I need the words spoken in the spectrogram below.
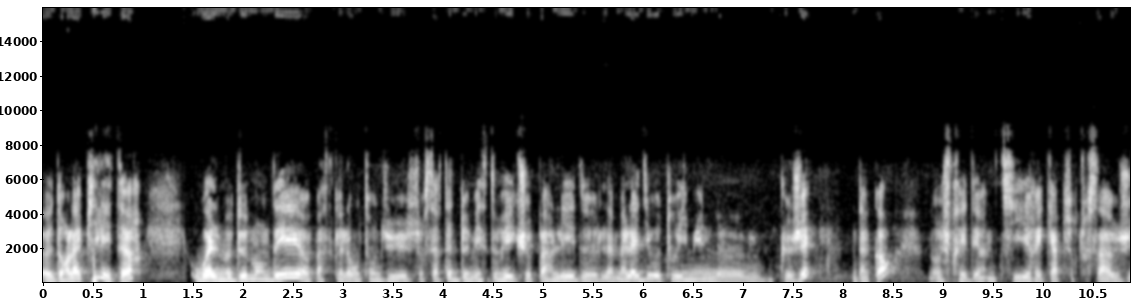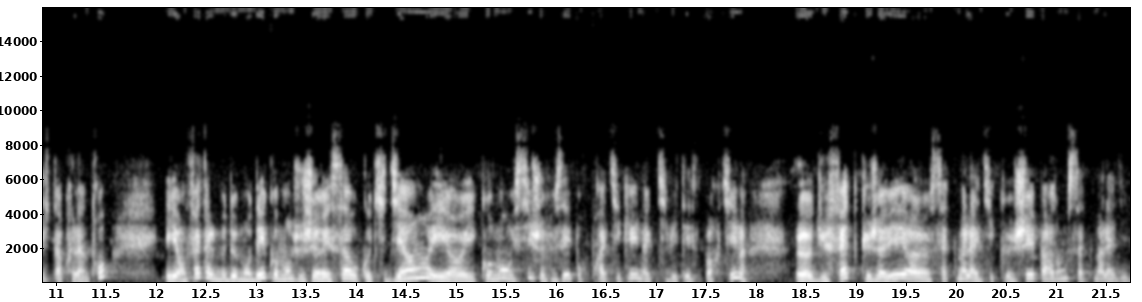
euh, dans l'Happy Letter où elle me demandait, parce qu'elle a entendu sur certaines de mes stories que je parlais de la maladie auto-immune que j'ai, D'accord Je ferai un petit récap sur tout ça juste après l'intro. Et en fait, elle me demandait comment je gérais ça au quotidien et, euh, comment aussi je faisais pour pratiquer une activité sportive euh, du fait que j'avais euh, cette maladie, que j'ai pardon cette maladie.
